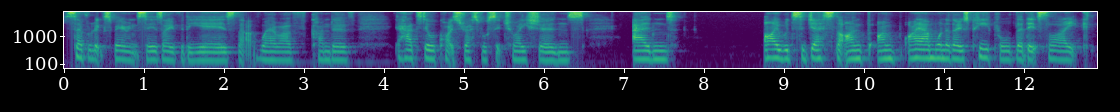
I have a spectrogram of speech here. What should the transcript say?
several experiences over the years that where I've kind of had to deal with quite stressful situations and I would suggest that I'm I'm I am one of those people that it's like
